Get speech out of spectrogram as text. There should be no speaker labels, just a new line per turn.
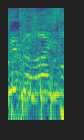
be blind.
